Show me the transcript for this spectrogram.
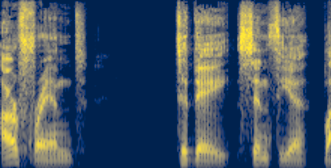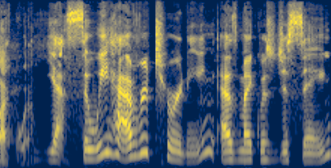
our friend today, Cynthia Blackwell. Yes. So we have returning, as Mike was just saying,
